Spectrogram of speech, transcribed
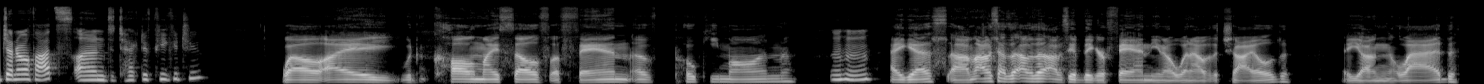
general thoughts on Detective Pikachu? Well, I would call myself a fan of Pokemon. Mm-hmm. I guess. Um, I was I was obviously a bigger fan, you know, when I was a child, a young lad,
